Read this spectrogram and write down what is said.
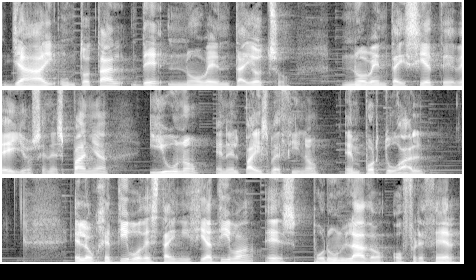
ya hay un total de 98, 97 de ellos en España y uno en el país vecino, en Portugal. El objetivo de esta iniciativa es, por un lado, ofrecer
